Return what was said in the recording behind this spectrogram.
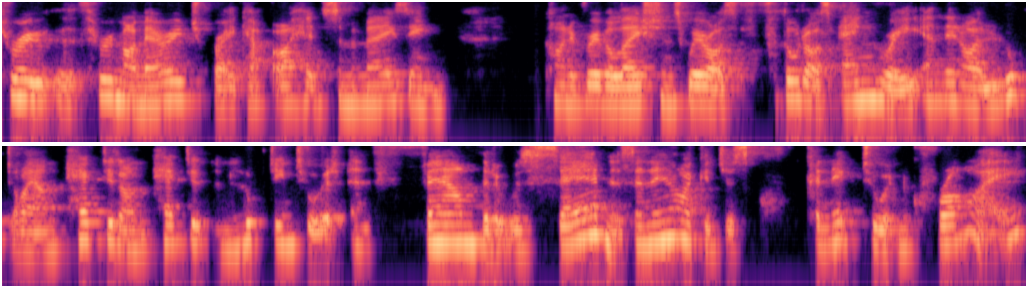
through through my marriage breakup, I had some amazing kind of revelations where I was thought I was angry, and then I looked, I unpacked it, unpacked it, and looked into it, and found that it was sadness, and now I could just connect to it and cry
